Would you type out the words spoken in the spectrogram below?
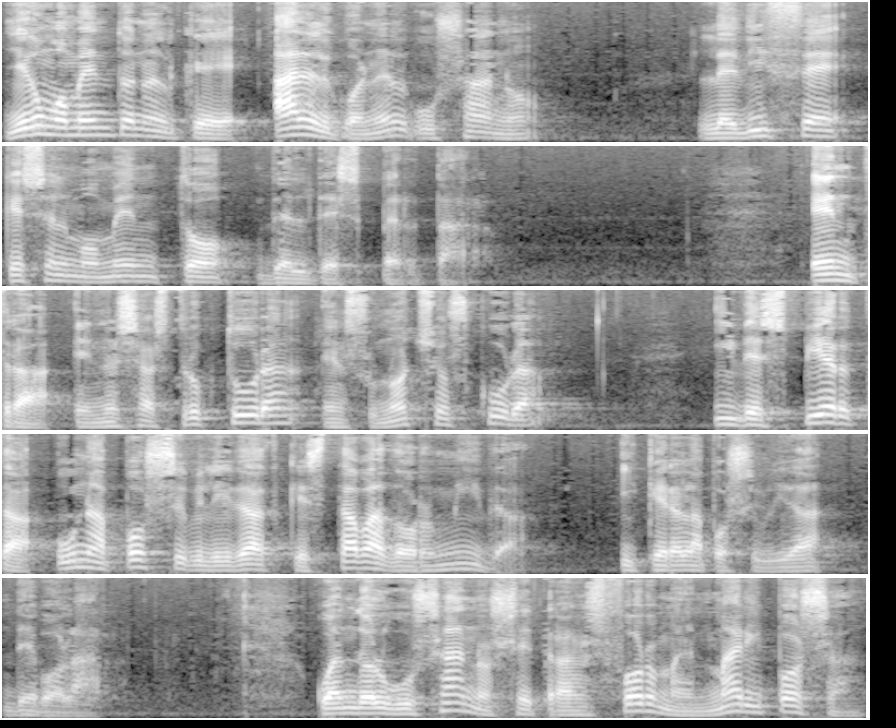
Llega un momento en el que algo en el gusano le dice que es el momento del despertar entra en esa estructura, en su noche oscura, y despierta una posibilidad que estaba dormida y que era la posibilidad de volar. Cuando el gusano se transforma en mariposa,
